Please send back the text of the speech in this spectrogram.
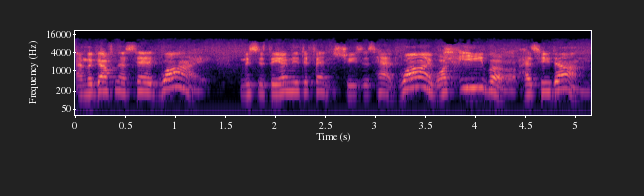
And the governor said, Why? And this is the only defense Jesus had. Why? What evil has he done?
